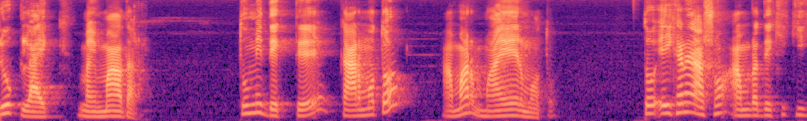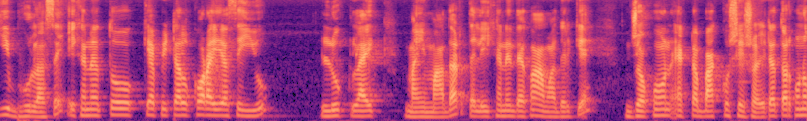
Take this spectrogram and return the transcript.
look like my mother তুমি দেখতে কার মতো? আমার মায়ের মতো। তো এইখানে আসো, আমরা দেখি কি কি ভুল আছে। এখানে তো ক্যাপিটাল করাই আছে you look like my mother তাহলে এখানে দেখো আমাদেরকে যখন একটা বাক্য শেষ হয়, এটা তো আর কোনো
